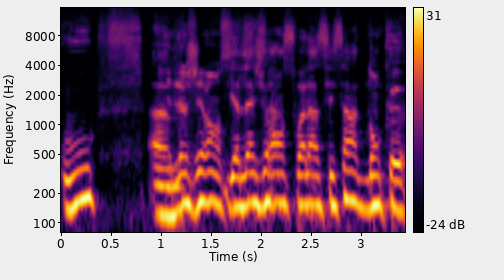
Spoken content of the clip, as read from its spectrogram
où euh, Il y a de l'ingérence. il y a de l'ingérence, voilà, c'est ça. Donc, euh,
